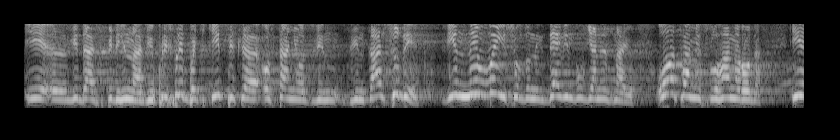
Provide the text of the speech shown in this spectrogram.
і е, віддасть під гімназію. Прийшли батьки після останнього дзвін, дзвінка сюди. Він не вийшов до них. Де він був, я не знаю. От вам і слуга народу. І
